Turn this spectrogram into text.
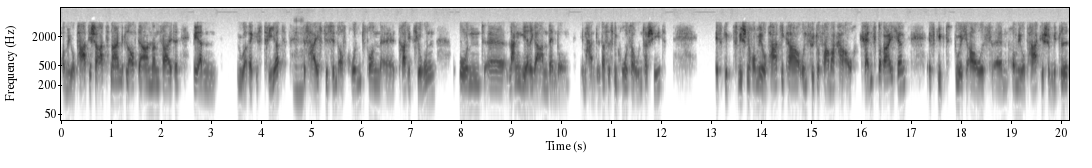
Homöopathische Arzneimittel auf der anderen Seite werden nur registriert. Mhm. Das heißt, sie sind aufgrund von äh, Tradition und äh, langjähriger Anwendung im Handel. Das ist ein großer Unterschied. Es gibt zwischen Homöopathika und Phytopharmaka auch Grenzbereiche. Es gibt durchaus ähm, homöopathische Mittel,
